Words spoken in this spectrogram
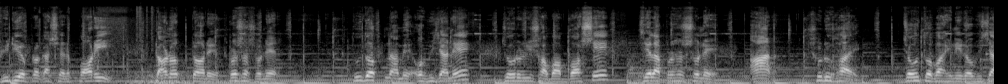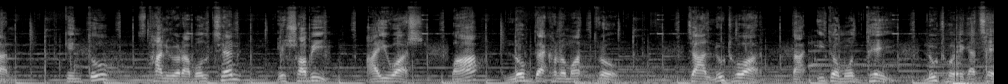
ভিডিও প্রকাশের পরই টনক নড়ে প্রশাসনের। দুদক নামে অভিযানে জরুরি সভা বসে জেলা প্রশাসনে আর শুরু হয় যৌথ বাহিনীর অভিযান। কিন্তু স্থানীয়রা বলছেন, এসবই আইওয়াস বা লোক দেখানো মাত্র। যা লুট হওয়ার তা ইতোমধ্যেই লুট হয়ে গেছে।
